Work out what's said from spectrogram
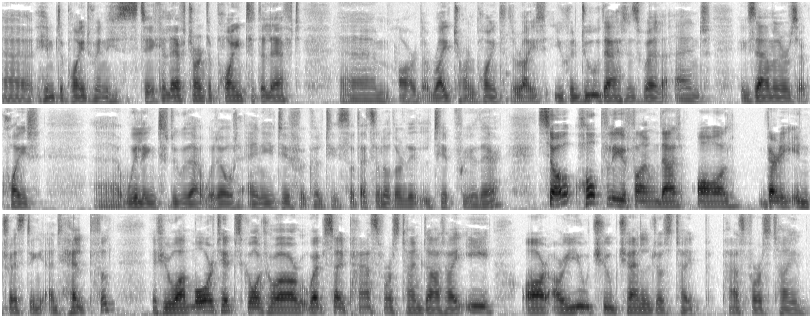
uh, him to point when he's take a left turn to point to the left um, or the right turn point to the right. You can do that as well, and examiners are quite uh, willing to do that without any difficulty. So that's another little tip for you there. So hopefully you found that all very interesting and helpful. If you want more tips, go to our website passfirsttime.ie or our YouTube channel. Just type Pass First Time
